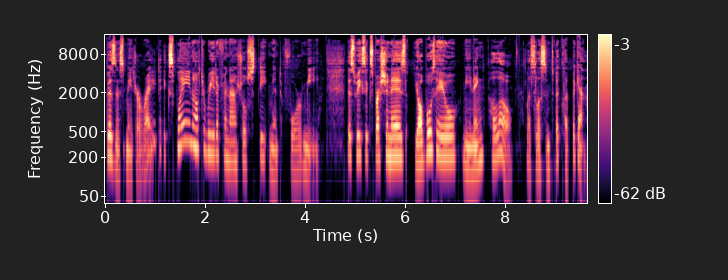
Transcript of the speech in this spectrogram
business major, right? Explain how to read a financial statement for me. This week's expression is 여보세요, meaning hello. Let's listen to the clip again.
